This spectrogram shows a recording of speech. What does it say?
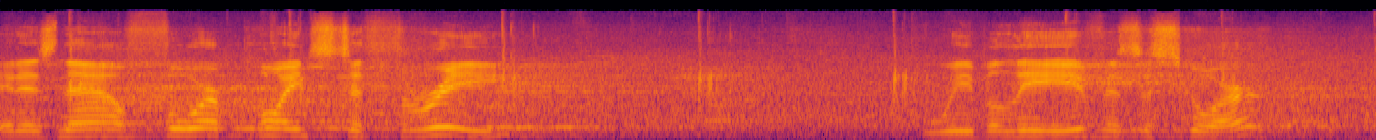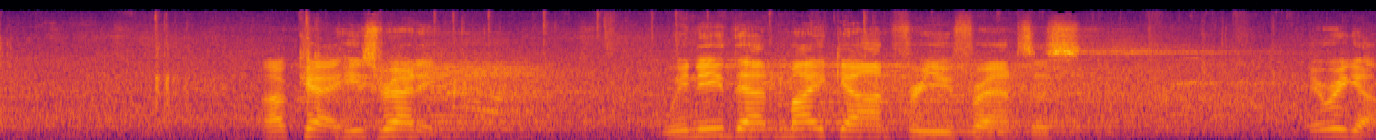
It is now four points to three. We believe is the score. Okay, he's ready. We need that mic on for you, Frances. Here we go.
